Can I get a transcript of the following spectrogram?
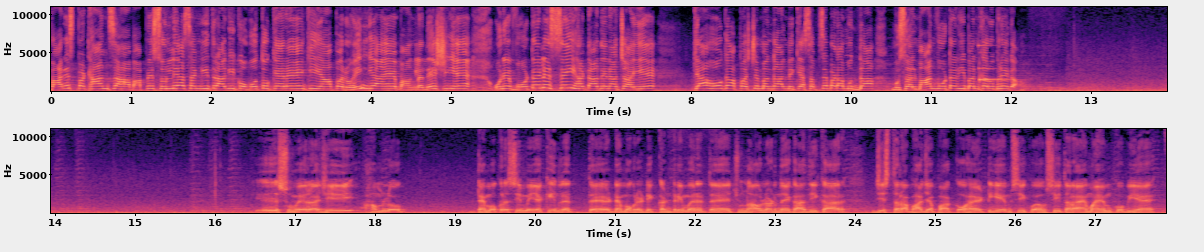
वारिस पठान साहब, आपने सुन लिया संगीत रागी को? वो तो कह रहे हैं कि यहाँ पर रोहिंग्या हैं, बांग्लादेशी हैं, उन्हें वोटर लिस्ट से ही हटा देना चाहिए। क्या होगा पश्चिम बंगाल में? क्या सबसे बड़ा मुद्दा मुसलमान वोटर ही बनकर उभरेगा? ये सुमेरा जी, हम लोग डेमोक्रेसी में यकीन रखते हैं, डेमोक्रेटिक कंट्री में रहते हैं, चुनाव लड़ने का अधिकार जिस तरह भाजपा को है, टीएमसी को है, उसी तरह एमआईएम को भी है।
